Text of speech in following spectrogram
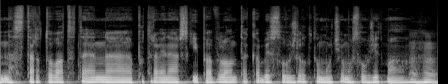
nastartovat ten potravinářský pavilon tak, aby sloužil k tomu, čemu sloužit má. Mm-hmm.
